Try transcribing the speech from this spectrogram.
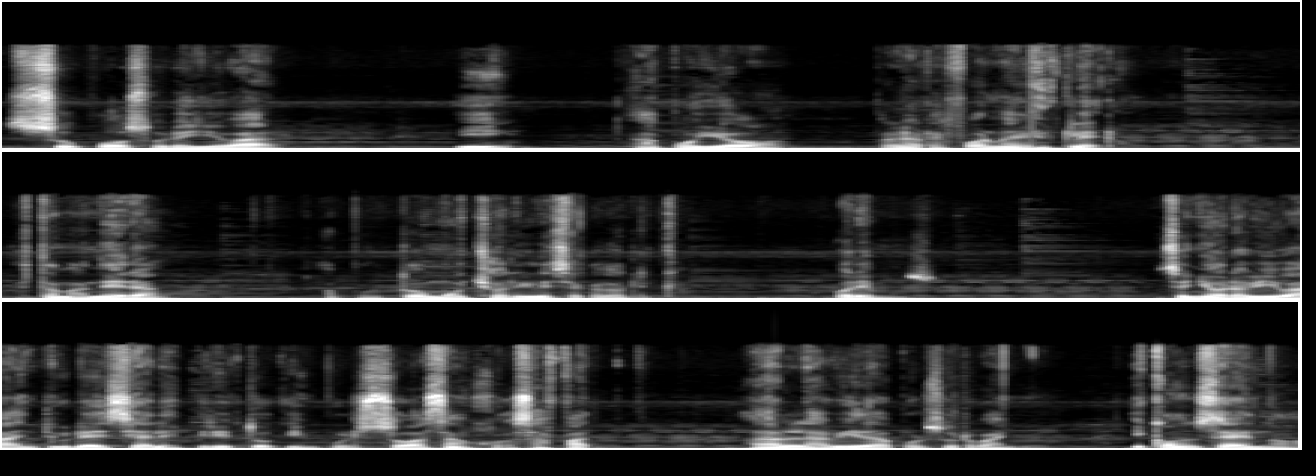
supo sobrellevar y apoyó para la reforma del clero. De esta manera, aportó mucho a la Iglesia Católica. Oremos. Señor, aviva en tu iglesia el espíritu que impulsó a San Josafat a dar la vida por su rebaño y concédenos,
